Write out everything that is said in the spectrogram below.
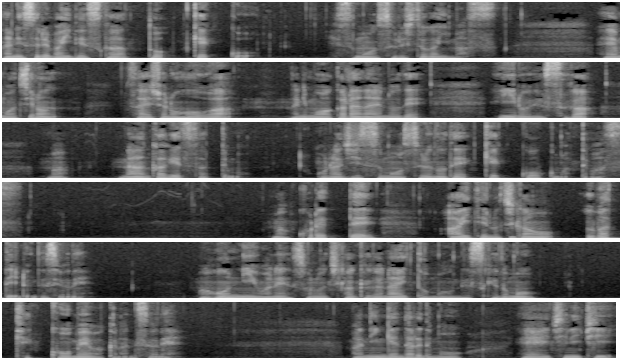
何すればいいですか？と結構質問する人がいます。えー、もちろん最初の方は何もわからないのでいいのですが、まあ、何ヶ月経っても同じ質問をするので結構困ってます。まあ、これって相手の時間を奪っているんですよね。まあ、本人はね、その自覚がないと思うんですけども、結構迷惑なんですよね。まあ、人間誰でも、えー、1日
